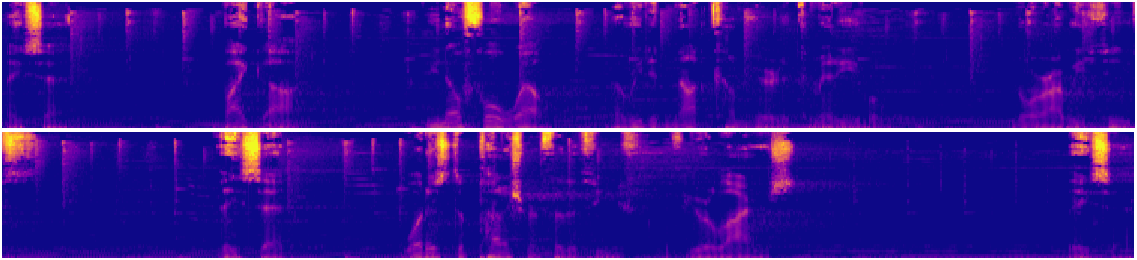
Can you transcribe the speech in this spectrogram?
They said, By God, you know full well that we did not come here to commit evil, nor are we thieves. They said, What is the punishment for the thief if you are liars? They said,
